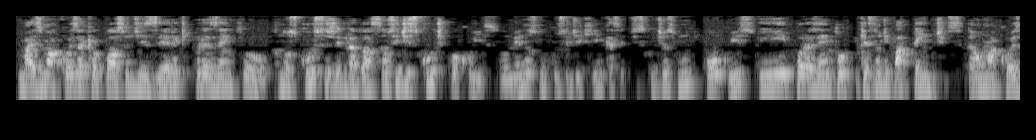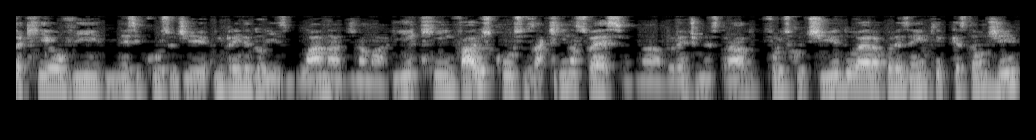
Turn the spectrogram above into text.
mas uma coisa que eu posso dizer é que, por exemplo, nos cursos de graduação se discute pouco isso. Pelo menos no curso de Química se discutiu muito pouco isso. E, por exemplo, questão de patentes. Então, uma coisa que eu vi nesse curso de empreendedorismo lá na Dinamarca e que em vários cursos aqui na Suécia, na, durante o mestrado, foi discutido era, por exemplo, questão de,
